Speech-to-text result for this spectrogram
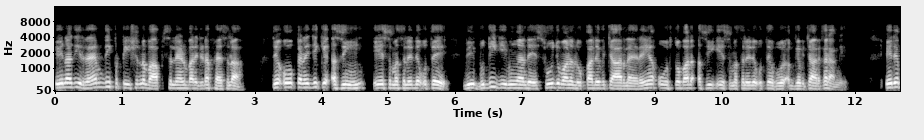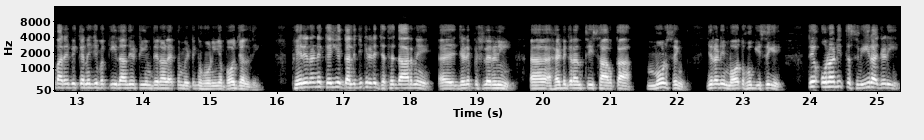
ਇਹਨਾਂ ਦੀ ਰਹਿਮ ਦੀ ਪਟੀਸ਼ਨ ਵਾਪਸ ਲੈਣ ਬਾਰੇ ਜਿਹੜਾ ਫੈਸਲਾ, ਤੇ ਉਹ ਕਹਿੰਦੇ ਜੀ ਕਿ ਅਸੀਂ ਇਸ ਮਸਲੇ ਦੇ ਉੱਤੇ ਵੀ ਬੁੱਧੀਜੀਵੀਆਂ ਦੇ ਸੂਝਵਾਨ ਲੋਕਾਂ ਦੇ ਵਿਚਾਰ ਲੈ ਰਹੇ ਹਾਂ ਉਸ ਤੋਂ ਬਾਅਦ ਅਸੀਂ ਇਸ ਮਸਲੇ ਦੇ ਉੱਤੇ ਹੋਰ ਅੱਗੇ ਵਿਚਾਰ ਕਰਾਂਗੇ। ਇਹਦੇ ਬਾਰੇ ਵੀ ਕਹਿੰਦੇ ਜੀ ਵਕੀਲਾਂ ਦੀ ਟੀਮ ਦੇ ਨਾਲ ਇੱਕ ਮੀਟਿੰਗ ਹੋਣੀ ਹੈ ਬਹੁਤ ਜਲਦੀ। ਫਿਰ ਇਹਨਾਂ ਨੇ ਕਹੀ ਇਹ ਗੱਲ ਜੀ ਕਿ ਜਿਹੜੇ ਜਥੇਦਾਰ ਨੇ, ਅਹ ਜਿਹੜੇ ਪਿਛਲੇ ਰਣੀ ਹੈੱਡ ਗ੍ਰੰਥੀ ਸਾਬਕਾ ਮੋਹਨ ਸਿੰਘ, ਜਿਨ੍ਹਾਂ ਦੀ ਮੌਤ ਹੋ ਗਈ ਸੀਗੀ, ਤੇ ਉਹਨਾਂ ਦੀ ਤਸਵੀਰ ਆ ਜਿਹੜੀ,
